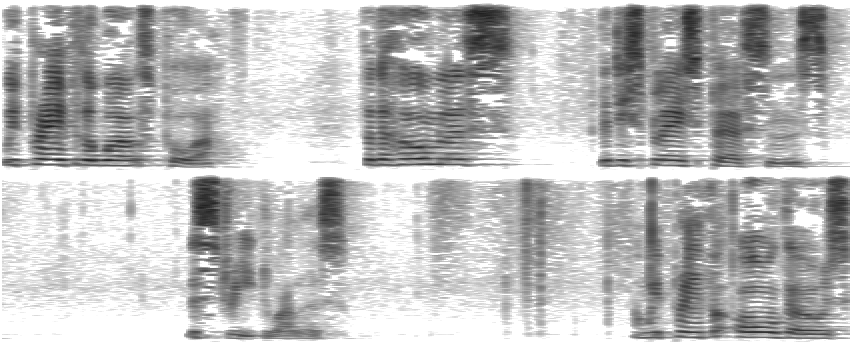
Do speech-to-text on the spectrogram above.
We pray for the world's poor, for the homeless, the displaced persons, the street dwellers. And we pray for all those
